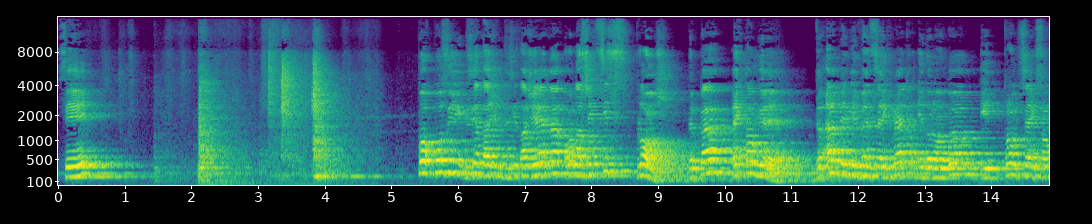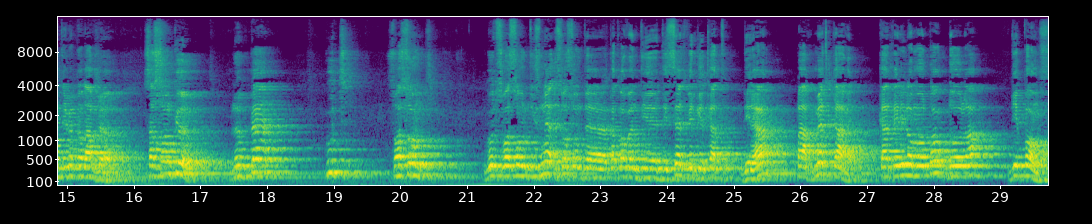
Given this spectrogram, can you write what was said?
c'est Pour poser des étagères, on achète 6 planches de pain rectangulaires de 1,25 m et de longueur et 35 cm de largeur. Sachant que le pain coûte 60 79, 97,4 dirhams par mètre carré. Est le montant de la dépense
